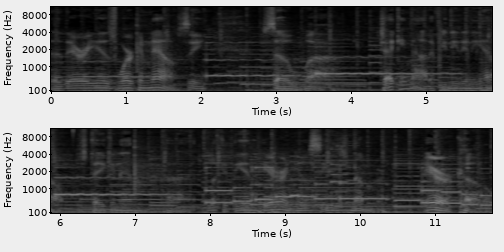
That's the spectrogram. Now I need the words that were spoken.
there he is working now. See, so uh, check him out if you need any help. Just take him in, uh, look at the end here, and you'll see his number. Airco.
